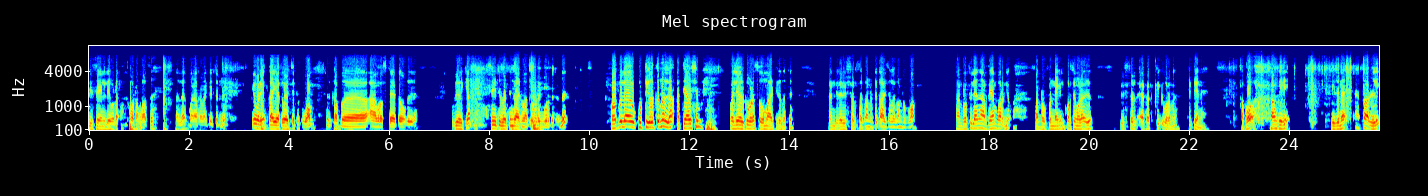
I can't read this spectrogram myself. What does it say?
ഡിസൈനിൽ ഇവിടെ കോട്ടൺ ഗ്ലാസ് നല്ല മനോഹരമാക്കി വെച്ചിട്ടുണ്ട്. ഇവിടെയും കൈയൊക്കെ വെച്ചിട്ട് പോവാം. ഒരു കപ്പ് ആവറസ്റ്റ് ആയിട്ട് നമുക്ക് ഇതിന് ഉപയോഗിക്കാം സീറ്റ് ബെർത്തും കാര്യങ്ങളൊക്കെ ഇവിടെയും കൊടുത്തിട്ടുണ്ട്. കുഴപ്പമില്ല കുട്ടികൾക്കെന്നല്ല അത്യാവശ്യം വലിയവർക്ക് ഇവിടെ സുഖമായിട്ട് ഇരുന്നിട്ട് ഫ്രണ്ടിലെ വിഷ്വൽസ് ഒക്കെ കണ്ടിട്ട് കാഴ്ചകളൊക്കെ കണ്ടുപോകാം സൺറൂഫ് ഇല്ല നേരത്തെ ഞാൻ പറഞ്ഞു. സൺറൂഫ് ഉണ്ടെങ്കിൽ കുറച്ചും കൂടെ ഒരു വിഷ്വൽ എഫക്റ്റ് ഇവിടുന്ന് കിട്ടിയേനെ. അപ്പോൾ നമുക്കിനി ഇതിനെ തള്ളി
